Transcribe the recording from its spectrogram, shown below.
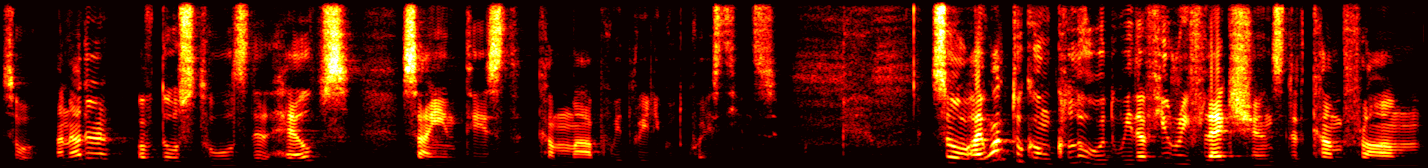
So another of those tools that helps scientists come up with really good questions. So I want to conclude with a few reflections that come from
